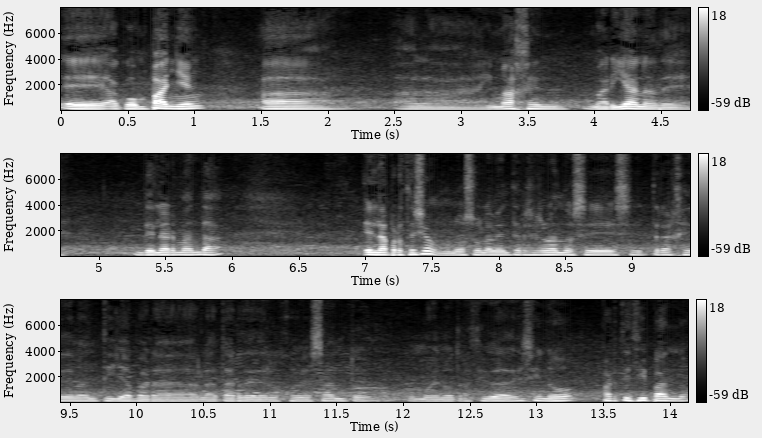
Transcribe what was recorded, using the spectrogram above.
eh, acompañen a, a la imagen mariana de, de la hermandad en la procesión, no solamente reservándose ese traje de mantilla para la tarde del Jueves Santo, como en otras ciudades, sino participando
